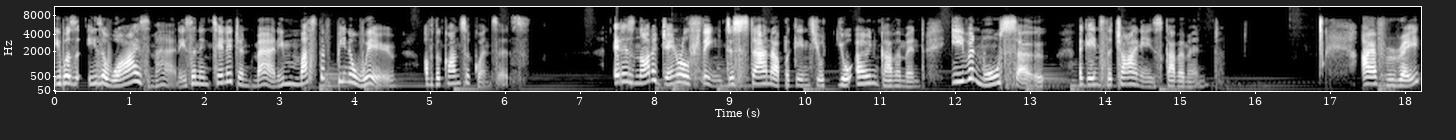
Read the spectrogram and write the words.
he was he's a wise man, he's an intelligent man. He must have been aware of the consequences. It is not a general thing to stand up against your, your own government, even more so against the Chinese government. I have read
